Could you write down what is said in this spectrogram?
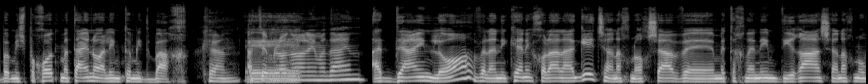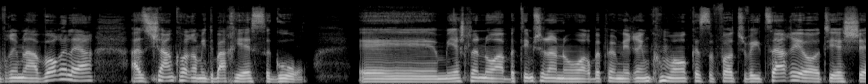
במשפחות, מתי נועלים את המטבח. כן. אתם לא אה, נועלים עדיין? עדיין לא, אבל אני כן יכולה להגיד שאנחנו עכשיו אה, מתכננים דירה שאנחנו עוברים לעבור אליה, אז שם כבר המטבח יהיה סגור. אה, יש לנו, הבתים שלנו הרבה פעמים נראים כמו כספות שוויצריות, יש אה,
